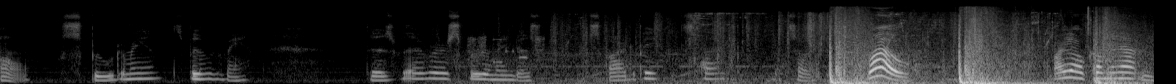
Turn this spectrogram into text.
Oh, Spooderman? Spooderman. Does whatever Spooderman does. Spider pig? Spider? Sorry. Whoa! Why y'all coming at me?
